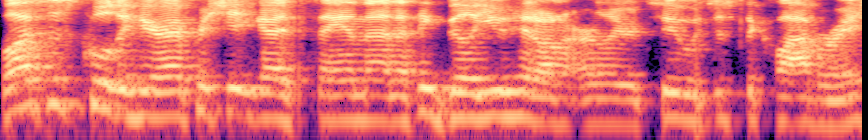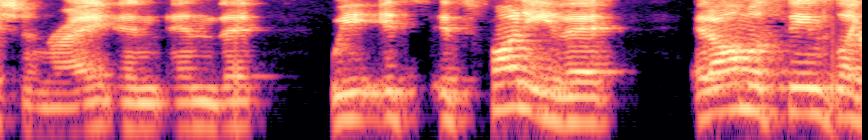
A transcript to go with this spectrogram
Well, that's just cool to hear. I appreciate you guys saying that. And I think Bill, you hit on it earlier too, with just the collaboration, right? And and that we it's it's funny that it almost seems like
